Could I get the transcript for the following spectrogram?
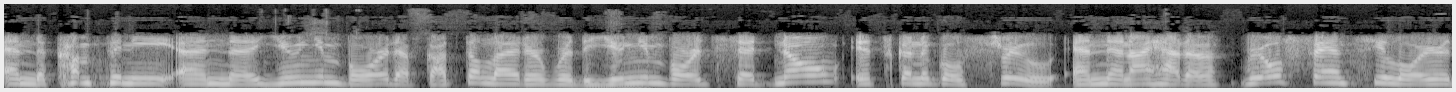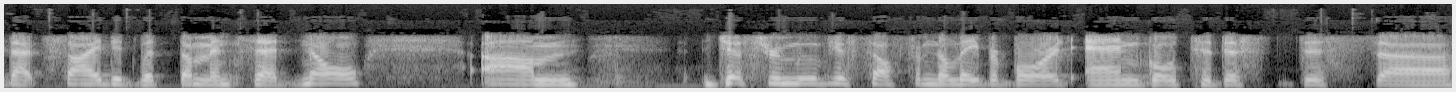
And the company and the union board, I've got the letter where the union board said, no, it's going to go through. And then I had a real fancy lawyer that sided with them and said, no, um, just remove yourself from the labor board and go to this this uh,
